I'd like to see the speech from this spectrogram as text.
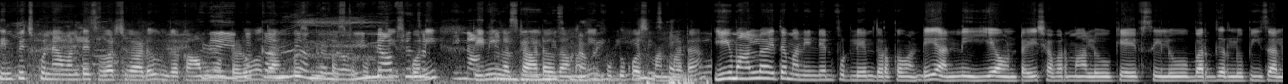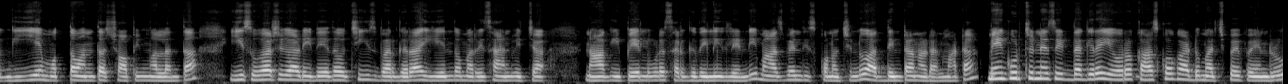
తినిపించుకున్నామంటే సువర్చ్ గాడు ఇంకా కాముగా ఉంటాడు. దానికోసమే ఫస్ట్ ఫుడ్ తీసుకొని తిని ఇంకా స్టార్ట్ అవుదామని ఫుడ్ కోసం అనమాట ఈ మాల్లో అయితే మన ఇండియన్ ఫుడ్లు ఏం దొరకవండి. అన్ని ఇయే ఉంటాయి. షవర్మాలు కేఎఫ్సీలు బర్గర్లు పిజ్జాలు ఇయే మొత్తం అంతా షాపింగ్ మాల్ అంతా. ఈ సుహర్ష్ గాడు ఇదేదో చీజ్ బర్గరా ఏందో మరి శాండ్విచ్ నాకు ఈ పేర్లు కూడా సరిగ్గా తెలియదులేండి మా హస్బెండ్ తీసుకొని వచ్చిండు. అది తింటాన్నాడు అనమాట మేము కూర్చునే సీట్ దగ్గర ఎవరో కాస్కో కార్డు మర్చిపోయిపోయినరు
